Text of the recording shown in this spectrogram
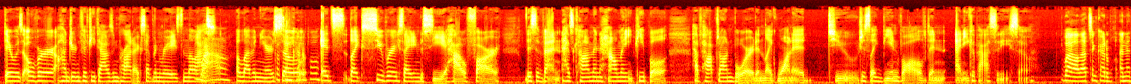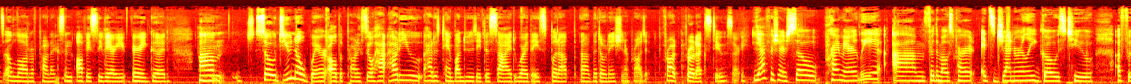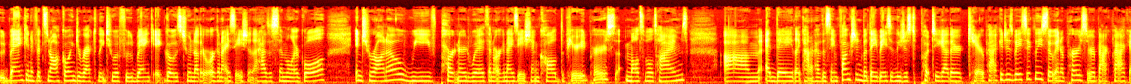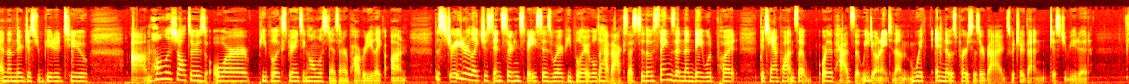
there was over 150,000 products have been raised in the last Wow. 11 years. That's so incredible. it's like super exciting to see how far this event has come and how many people have hopped on board and like wanted to just like be involved in any capacity. So Wow, that's incredible, and that's a lot of products, and obviously very, very good. Um, so, do you know where all the products go? How, how do you how does Tampon Tuesday decide where they split up uh, the donation or project pro- products to? Sorry. Yeah, for sure. So primarily, um, for the most part, it's generally goes to a food bank, and if it's not going directly to a food bank, it goes to another organization that has a similar goal. In Toronto, we've partnered with an organization called the Period Purse multiple times. Um, and they like kind of have the same function, but they basically just put together care packages, basically. So in a purse or a backpack, and then they're distributed to um, homeless shelters or people experiencing homelessness and or poverty like on the street or like just in certain spaces where people are able to have access to those things and then they would put the tampons that or the pads that we donate to them within those purses or bags which are then distributed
